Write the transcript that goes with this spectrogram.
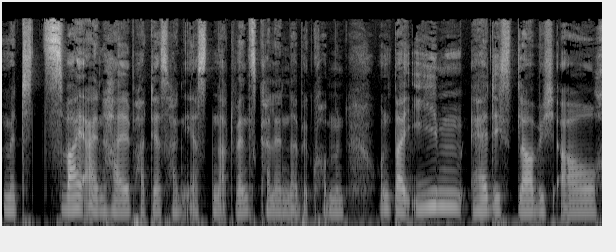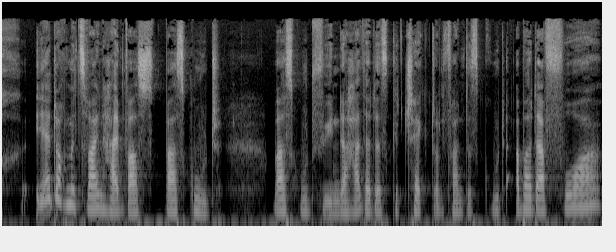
mit zweieinhalb hat er seinen ersten Adventskalender bekommen. Und bei ihm hätte ich es, glaube ich, auch, ja doch, mit zweieinhalb war es gut war es gut für ihn. Da hat er das gecheckt und fand es gut. Aber davor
